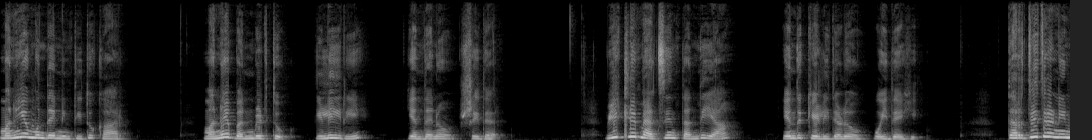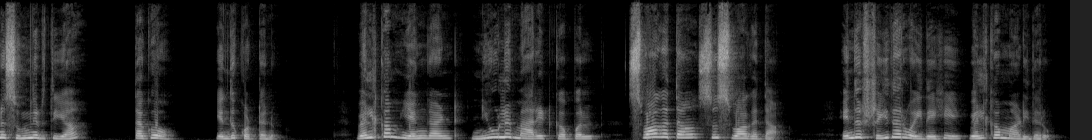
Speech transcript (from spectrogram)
ಮನೆಯ ಮುಂದೆ ನಿಂತಿದ್ದು ಕಾರ್. ಮನೆ ಬಂದ್ಬಿಡ್ತು ಇಳೀರಿ ಎಂದನು ಶ್ರೀಧರ್. ವೀಕ್ಲಿ ಮ್ಯಾಗ್ಝಿನ್ ತಂದೆಯಾ? ಎಂದು ಕೇಳಿದಳು ವೈದೇಹಿ. ತರ್ದಿದ್ರೆ ನೀನು ಸುಮ್ಮನಿರ್ತೀಯಾ ತಗೋ, ಎಂದು ಕೊಟ್ಟನು. Welcome young and newly married couple. ಸ್ವಾಗತ, ಸುಸ್ವಾಗತ. ಎಂದು ಶ್ರೀಧರ್ ವೈದೇಹಿ ವೆಲ್ಕಮ್ ಮಾಡಿದರು.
